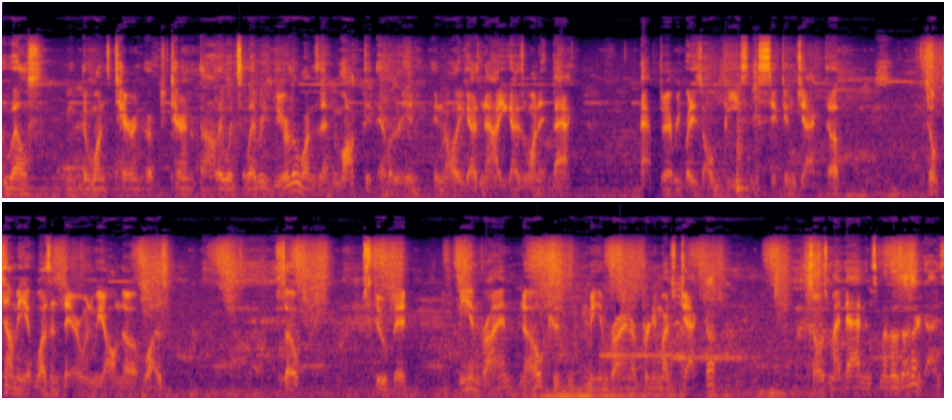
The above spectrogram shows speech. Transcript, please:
Who else? The ones tearing up, tearing up the Hollywood celebrities. You're the ones that mocked it, Hillary, and, and all you guys. Now you guys want it back after everybody's all beast and sick and jacked up. Don't tell me it wasn't there when we all know it was. So, stupid. Me and Brian? No, because me and Brian are pretty much jacked up. So is my dad and some of those other guys.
